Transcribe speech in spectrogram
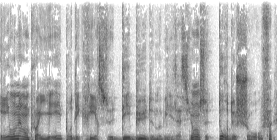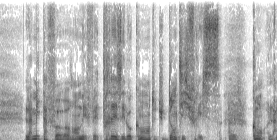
Et on a employé, pour décrire ce début de mobilisation, ce tour de chauffe, la métaphore, en effet très éloquente, du dentifrice. Ah oui. Quand la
